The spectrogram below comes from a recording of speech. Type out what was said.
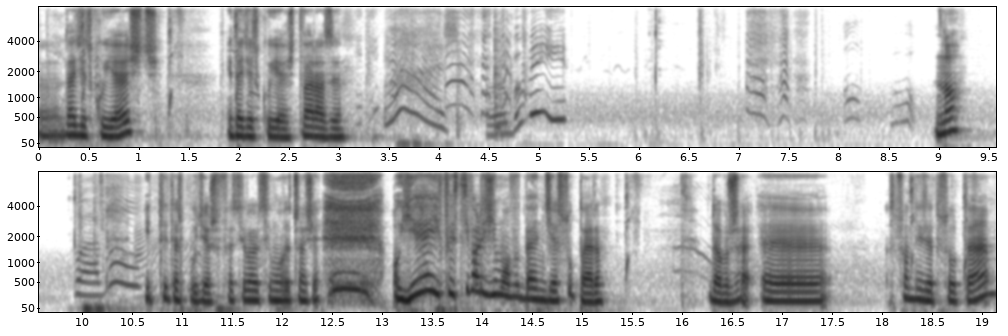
E, daj dziecku jeść. I daj dziecku jeść. Dwa razy. No. I ty też pójdziesz. Festiwal zimowy zaczyna się. Ojej, festiwal zimowy będzie. Super. Dobrze. Yy, sprzątnij zepsute.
